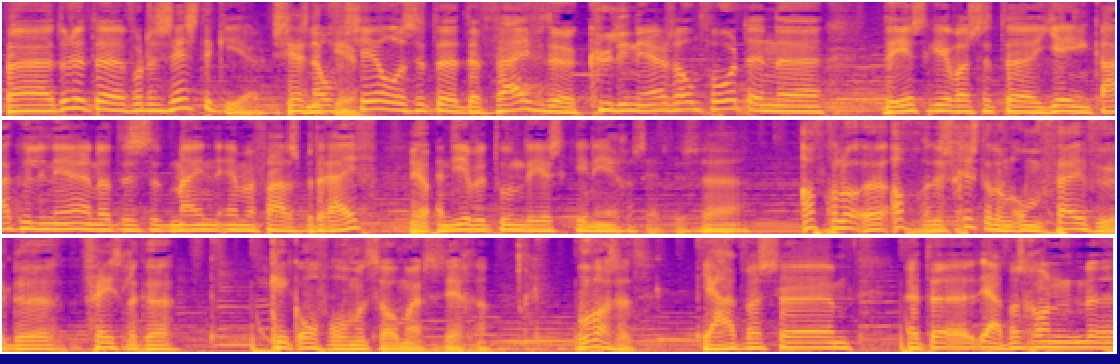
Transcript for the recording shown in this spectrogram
We doen het eh, voor de zesde keer. Zesde en keer. officieel is het eh, de vijfde culinair Zandvoort. En de eerste keer was het J&K Culinair. En dat is het mijn en mijn vaders bedrijf. Ja. En die hebben we toen de eerste keer neergezet. Dus, Afgelo af, dus gisteren om vijf uur de feestelijke kick-off, om het zo maar te zeggen. Hoe was het? Ja, het was, eh, het, eh, ja, het was gewoon eh,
